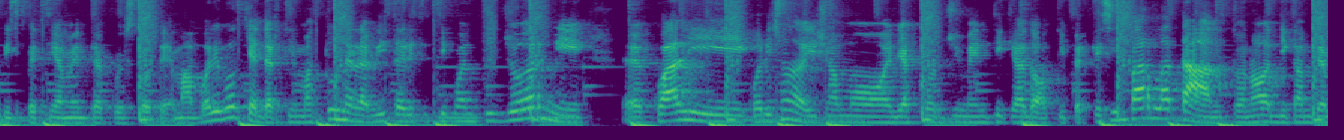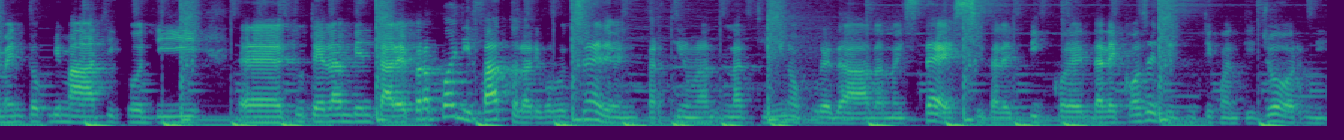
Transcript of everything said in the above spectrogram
rispettivamente a questo tema. Volevo chiederti, ma tu nella vita di tutti quanti i giorni eh, quali, quali, sono diciamo, gli accorgimenti che adotti? Perché si parla tanto no, di cambiamento climatico, di eh, tutela ambientale, però poi di fatto la rivoluzione deve partire un, un attimino pure da, da, noi stessi, dalle piccole, dalle cose di tutti quanti i giorni.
